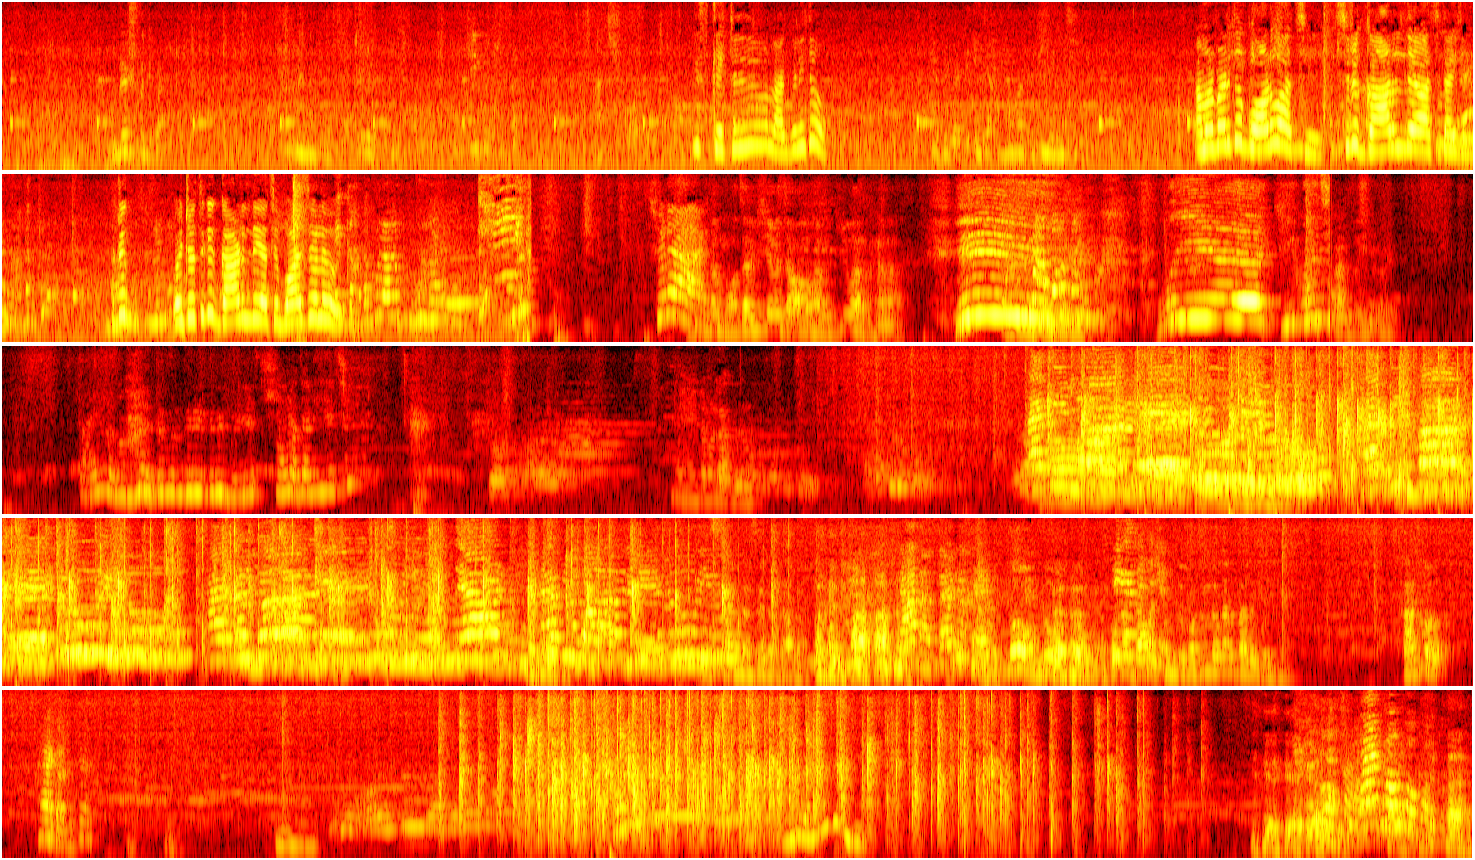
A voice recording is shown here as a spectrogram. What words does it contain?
বৃহস্পতিবার। আচ্ছা। ইস কেকটা তোমার লাগবে নি তো এটা আমার বাড়িতে কিনে এনেছি আমার বাড়িতে বড় আছে সেটা গার্ল দেওয়া আছে তাই জন্য। ওটা ওইটা হচ্ছে কি গার্ল দেওয়া আছে বয়স হলে হইতো মজার হিসেবে যাওয়া ভালো কি বল? হ্যাঁ। কি করেছি? আমরা দাঁড়িয়েছি। হ্যাঁ, এটা আমার লাগবে না। না না তাই না স্যার নো নো যারা শুনতে পছন্দ করে তাদের বলব। কাটবো? হ্যাঁ কাটবে হ্যাঁ,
